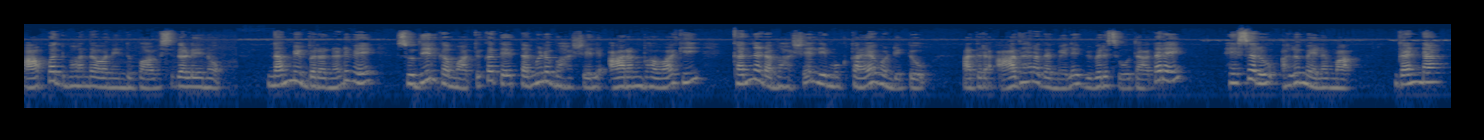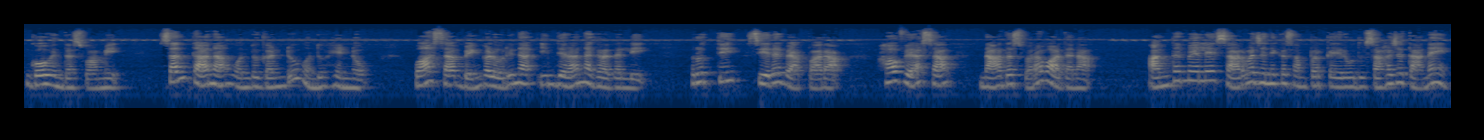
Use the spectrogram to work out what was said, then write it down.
ಆಪದ್ಬಾಂಧವನೆಂದು ಭಾವಿಸಿದಳೇನೋ. ನಮ್ಮಿಬ್ಬರ ನಡುವೆ ಸುದೀರ್ಘ ಮಾತುಕತೆ ತಮಿಳು ಭಾಷೆಯಲ್ಲಿ ಆರಂಭವಾಗಿ ಕನ್ನಡ ಭಾಷೆಯಲ್ಲಿ ಮುಕ್ತಾಯಗೊಂಡಿತು. ಅದರ ಆಧಾರದ ಮೇಲೆ ವಿವರಿಸುವುದಾದರೆ, ಹೆಸರು ಅಲುಮೇಲಮ್ಮ, ಗಂಡ ಗೋವಿಂದ ಸ್ವಾಮಿ ಸಂತಾನ ಒಂದು ಗಂಡು ಒಂದು ಹೆಣ್ಣು, ವಾಸ ಬೆಂಗಳೂರಿನ ಇಂದಿರಾನಗರದಲ್ಲಿ ವೃತ್ತಿ, ಸೀರೆ ವ್ಯಾಪಾರ, ಹವ್ಯಾಸ ನಾದಸ್ವರ ವಾದನ ಅಂದ ಮೇಲೆ ಸಾರ್ವಜನಿಕ ಸಂಪರ್ಕ ಇರುವುದು ಸಹಜ ತಾನೇ?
